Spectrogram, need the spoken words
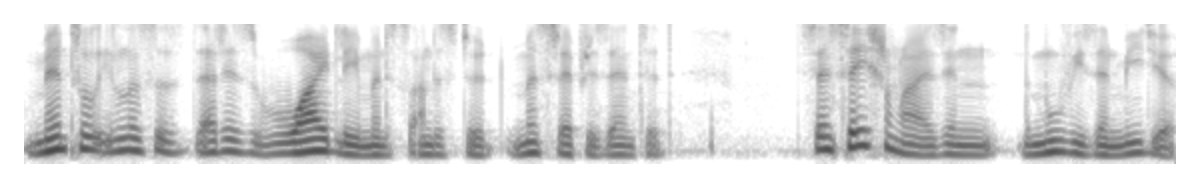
mental illnesses that is widely misunderstood, misrepresented, sensationalized in the movies and media.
